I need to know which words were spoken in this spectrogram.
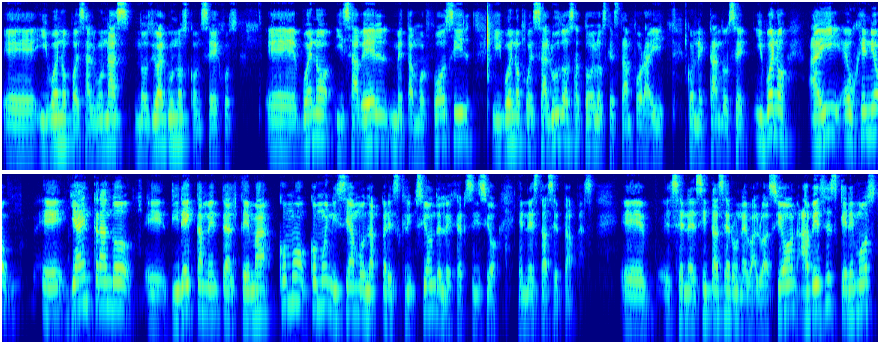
Eh, y bueno, pues algunas, nos dio algunos consejos. Eh, bueno, Isabel Metamorfósil, y bueno, pues saludos a todos los que están por ahí conectándose. Y bueno, ahí, Eugenio, eh, ya entrando directamente al tema, ¿cómo, ¿cómo, iniciamos la prescripción del ejercicio en estas etapas? se necesita hacer una evaluación. A veces queremos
